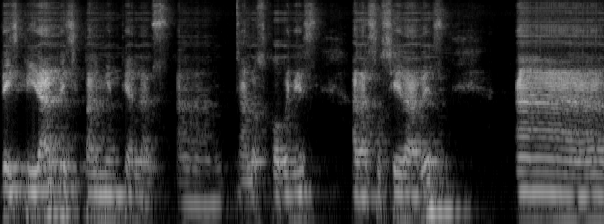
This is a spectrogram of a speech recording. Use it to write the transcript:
de inspirar principalmente a, los jóvenes, a las sociedades, a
